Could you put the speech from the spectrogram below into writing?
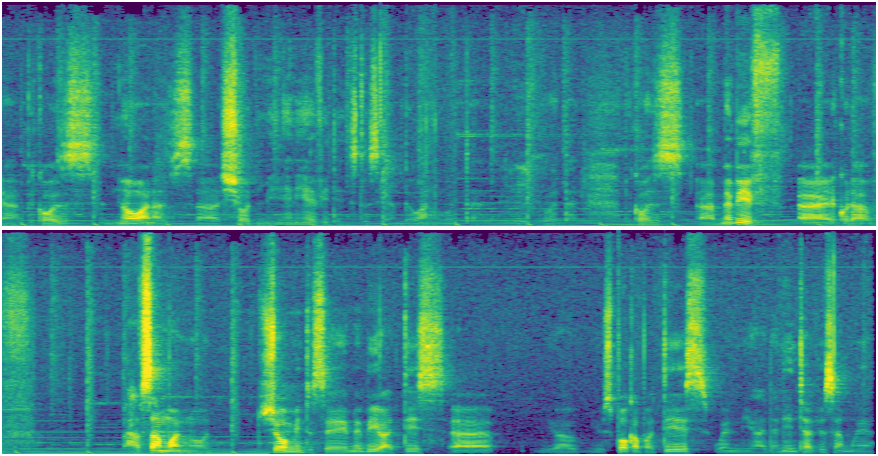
Yeah, because no one has uh, showed me any evidence to say I'm the one who wrote that. Wrote that. Because uh, maybe if I could have have someone or show me to say maybe you're at this, uh, you, are, you spoke about this when you had an interview somewhere,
